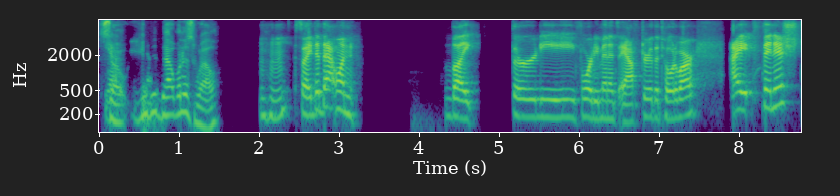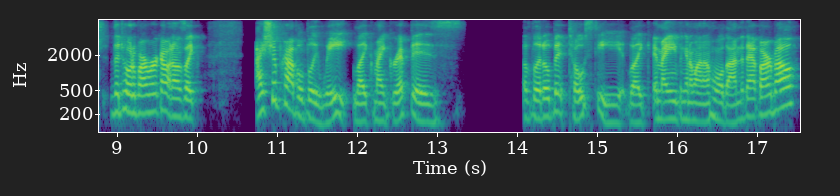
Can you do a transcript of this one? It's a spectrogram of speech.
So yeah. you did that one as well. Mm-hmm. So I did that one like 30, 40 minutes after the toe to bar. I finished the toe to bar workout and I was like, I should probably wait. Like my grip is a little bit toasty. Like, am I even going to want to hold on to that barbell?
